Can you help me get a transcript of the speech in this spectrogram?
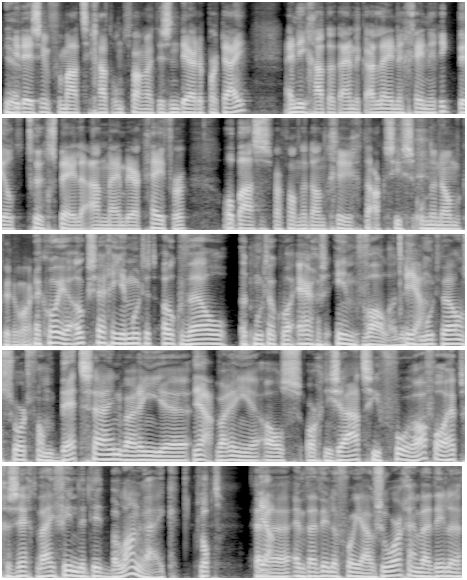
ja. die deze informatie gaat ontvangen. Het is een derde partij. En die gaat uiteindelijk alleen een generiek beeld terugspelen aan mijn werkgever. Op basis waarvan er dan gerichte acties ondernomen kunnen worden. Ik hoor je ook zeggen, je moet het ook wel, het moet ook wel ergens invallen. Dus ja. het moet wel een soort van bed zijn waarin je, ja. waarin je als organisatie vooraf al hebt gezegd, wij vinden dit belangrijk. Klopt. Ja. Uh, en wij willen voor jou zorgen. En wij willen,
